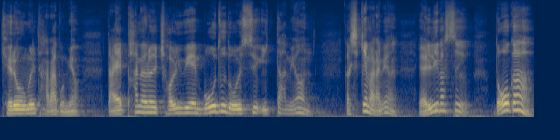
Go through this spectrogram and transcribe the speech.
괴로움을 달아보며 나의 파멸을 절 위에 모두 놓을 수 있다면, 그러니까 쉽게 말하면 엘리바스, 너가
